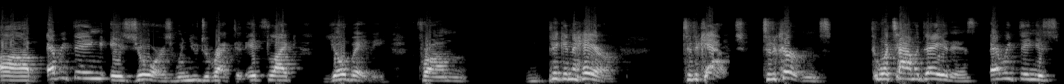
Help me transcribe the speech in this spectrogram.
Uh, everything is yours when you direct it. It's like yo baby, from picking the hair to the couch to the curtains to what time of day it is. Everything is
